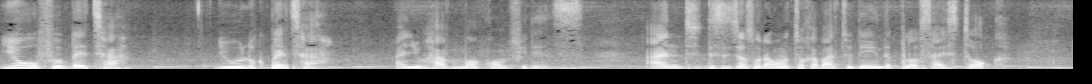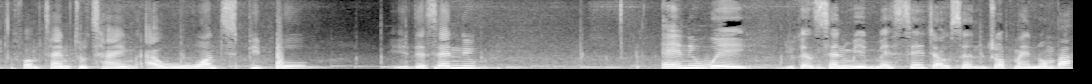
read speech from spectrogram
you will feel better you will look better and you have more confidence. And this is just what i want to talk about today in the plus size talk. From time to time i want people if there's any any way you can send me a message i'll send drop my number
